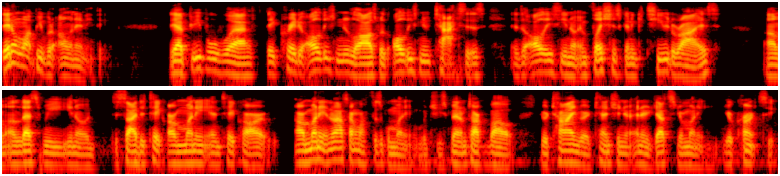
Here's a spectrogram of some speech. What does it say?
they don't want people to own anything. They have people who have they created all these new laws with all these new taxes and all these you know inflation is going to continue to rise um, unless we you know decide to take our money and take our our money. And I'm not talking about physical money, which you spend. I'm talking about your time, your attention, your energy. That's your money, your currency,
